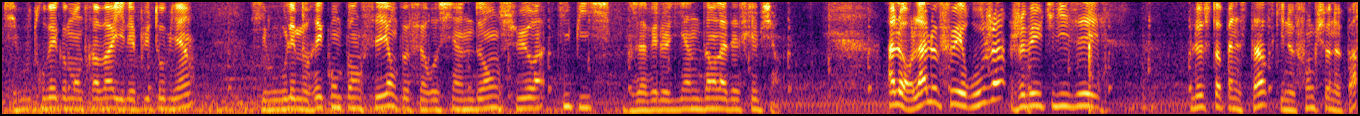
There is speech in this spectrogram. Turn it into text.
si vous trouvez que mon travail il est plutôt bien. Si vous voulez me récompenser, on peut faire aussi un don sur Tipeee. Vous avez le lien dans la description. Alors là, le feu est rouge. Je vais utiliser le stop and start qui ne fonctionne pas.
